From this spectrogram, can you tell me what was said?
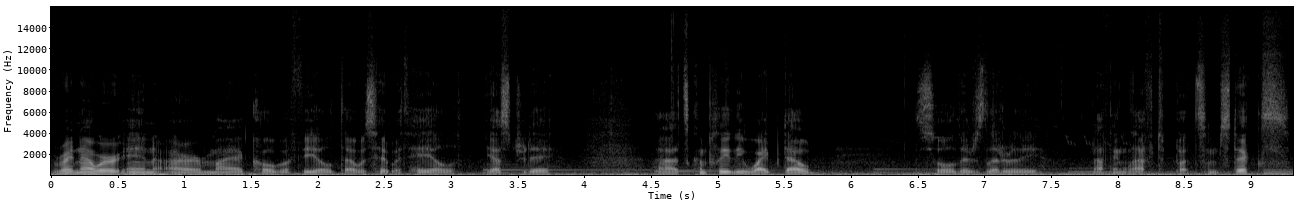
Right now we're in our Mayakoba field that was hit with hail yesterday. Uh, it's completely wiped out. So there's literally nothing left but some sticks.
